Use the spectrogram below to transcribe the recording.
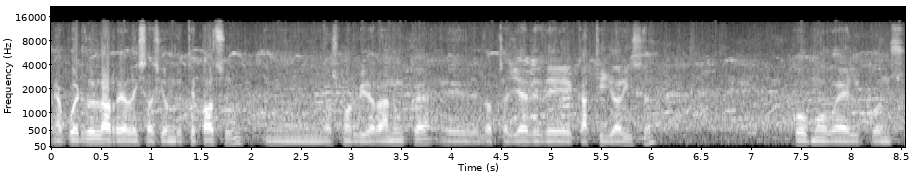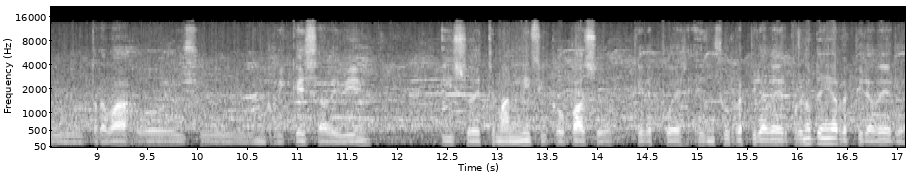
Me acuerdo de la realización de este paso, mm, no se me olvidará nunca, eh, los talleres de Castillo Ariza, como él con su trabajo y su riqueza de bien hizo este magnífico paso que después en su respiradero, porque no tenía respiradero,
